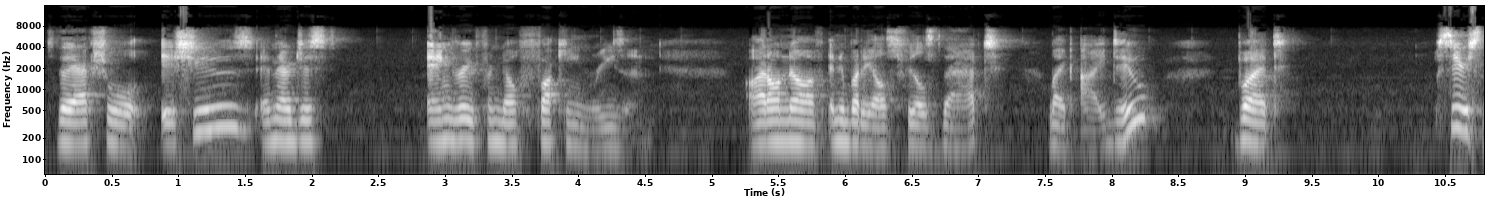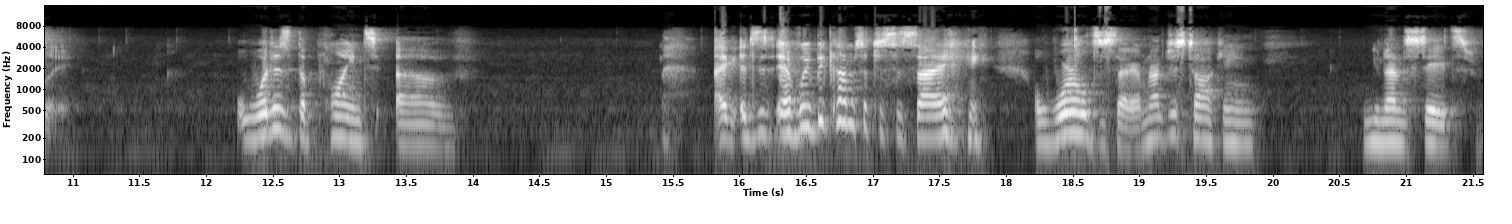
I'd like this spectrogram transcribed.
to the actual issues and they're just angry for no fucking reason. I don't know if anybody else feels that like I do, but seriously, what is the point of I, have we become such a society, a world society? I'm not just talking United States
